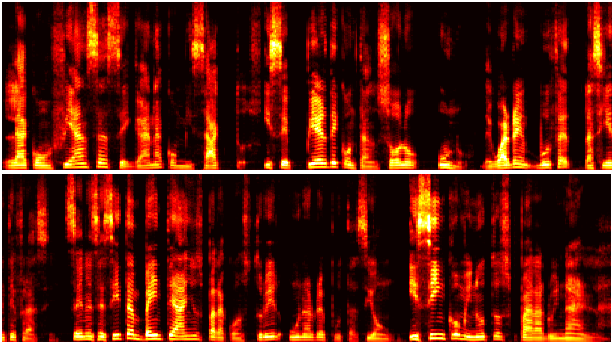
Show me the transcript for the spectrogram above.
La confianza se gana con mis actos y se pierde con tan solo uno. De Warren Buffett, la siguiente frase. Se necesitan 20 años para construir una reputación y 5 minutos para arruinarla.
